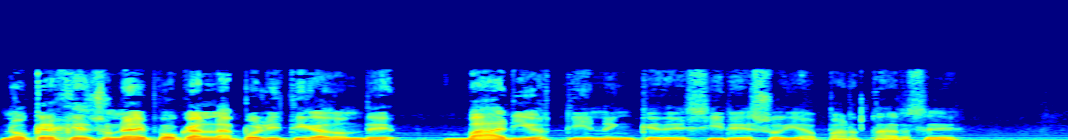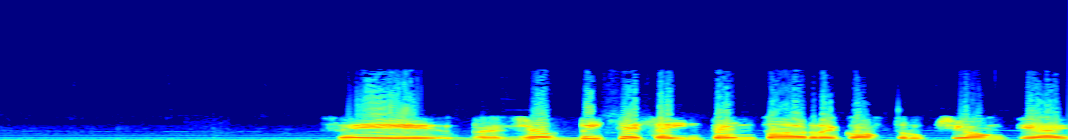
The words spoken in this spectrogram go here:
¿No crees que es una época en la política donde varios tienen que decir eso y apartarse? Sí, yo viste ese intento de reconstrucción que hay.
